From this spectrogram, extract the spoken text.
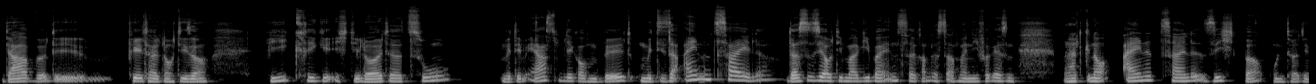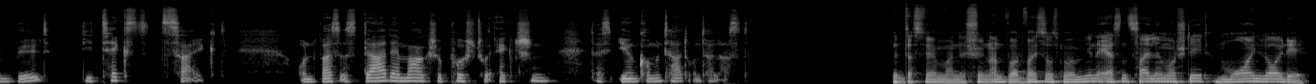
da würde, fehlt halt noch dieser, wie kriege ich die Leute dazu, mit dem ersten Blick auf ein Bild und mit dieser einen Zeile, das ist ja auch die Magie bei Instagram, das darf man nie vergessen, man hat genau eine Zeile sichtbar unter dem Bild, die Text zeigt. Und was ist da der magische Push to Action, dass ihr einen Kommentar drunter lasst? Das wäre mal eine schöne Antwort. Weißt du, was bei mir in der ersten Zeile immer steht? Moin Leute.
